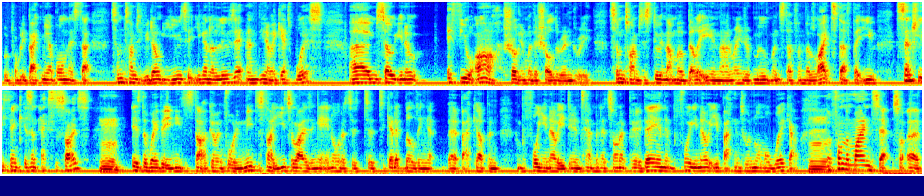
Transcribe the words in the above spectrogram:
would probably back me up on this, that sometimes if you don't use it, you're going to lose it, and you know it gets worse. Um, so you know, if you are struggling with a shoulder injury, sometimes it's doing that mobility and that range of movement stuff and the light stuff that you essentially think is an exercise Mm. is the way that you need to start going forward. You need to start utilizing it in order to, to, to get it building it, uh, back up. And, and before you know it, you're doing 10 minutes on it per day. And then before you know it, you're back into a normal workout. But from the mindset so, uh,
